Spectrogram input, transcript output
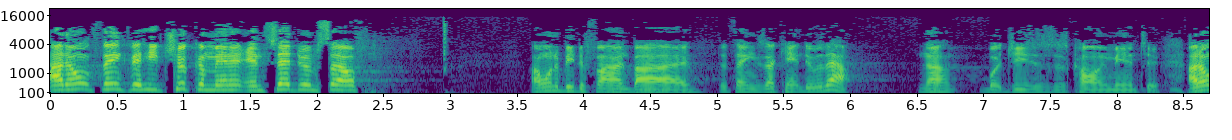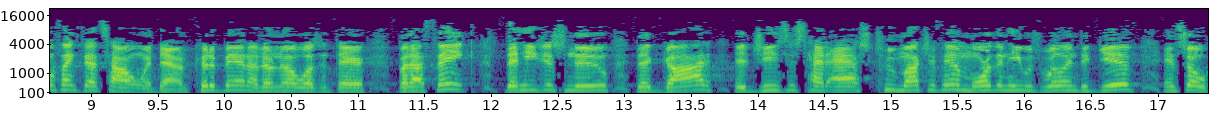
I don't think that he took a minute and said to himself, I want to be defined by the things I can't do without. No, what Jesus is calling me into. I don't think that's how it went down. Could have been. I don't know. I wasn't there. But I think that he just knew that God, that Jesus had asked too much of him, more than he was willing to give. And so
